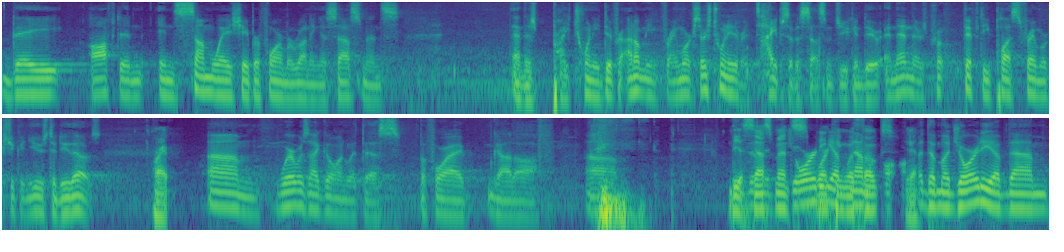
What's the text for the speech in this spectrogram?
they often in some way, shape, or form are running assessments and there's probably 20 different, I don't mean frameworks, there's 20 different types of assessments you can do. And then there's 50 plus frameworks you can use to do those. Right. Um, where was I going with this before I got off? Um, the assessments, the working with them, folks. Yeah. The majority of them,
